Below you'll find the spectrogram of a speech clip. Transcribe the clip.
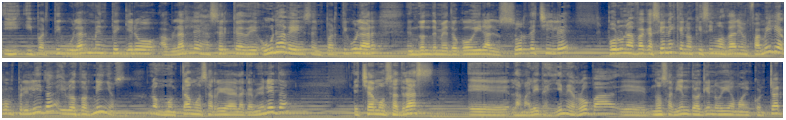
Y, particularmente quiero hablarles acerca de una vez en particular en donde me tocó ir al sur de Chile por unas vacaciones que nos quisimos dar en familia con Prilita y los dos niños. Nos montamos arriba de la camioneta, echamos atrás eh, la maleta llena de ropa, eh, no sabiendo a qué nos íbamos a encontrar,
